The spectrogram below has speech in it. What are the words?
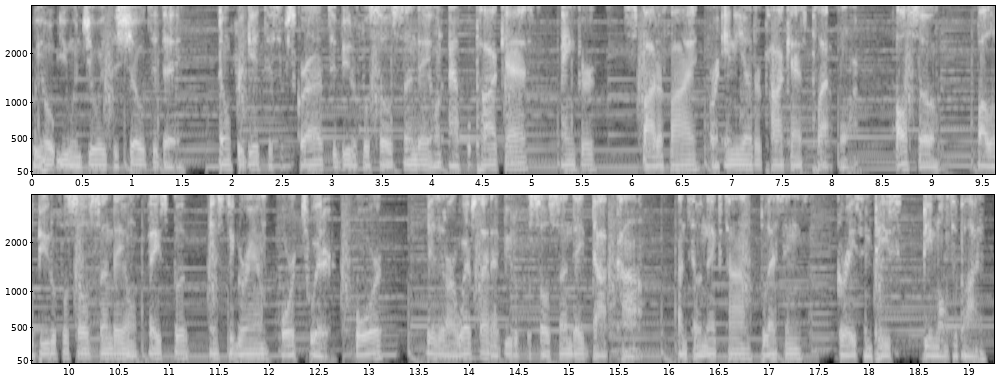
We hope you enjoyed the show today. Don't forget to subscribe to Beautiful Soul Sunday on Apple Podcast, Anchor, Spotify, or any other podcast platform. Also, follow Beautiful Soul Sunday on Facebook, Instagram, or Twitter, or visit our website at beautifulsoulsunday.com. Until next time, blessings, grace, and peace be multiplied.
